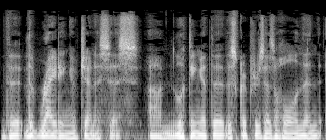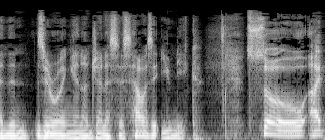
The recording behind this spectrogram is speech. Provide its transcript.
the the writing of Genesis? Um, looking at the, the scriptures as a whole, and then and then zeroing in on Genesis, how is it unique? So I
